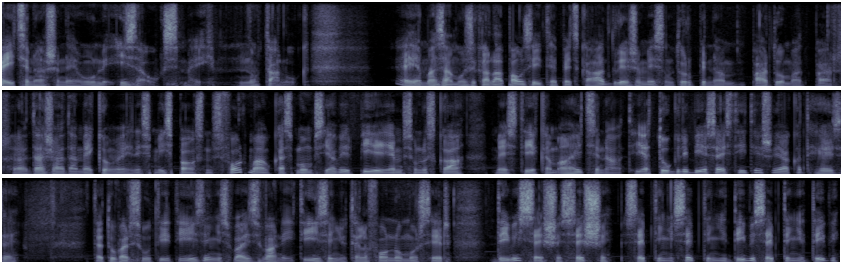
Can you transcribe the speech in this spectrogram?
veicināšanai un izaugsmai. Nu, tālūk. Ejam mazā muzikālā pauzītē, pēc kā atgriežamies un turpinām pārdomāt par dažādām ekumēnismu izpausmes formām, kas mums jau ir pieejams un uz kā mēs tiekam aicināti. Ja tu gribi iesaistīties šajā katehēzē, tad tu vari sūtīt īziņas vai zvanīt. Īziņu telefona numurs ir 266 77 272,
